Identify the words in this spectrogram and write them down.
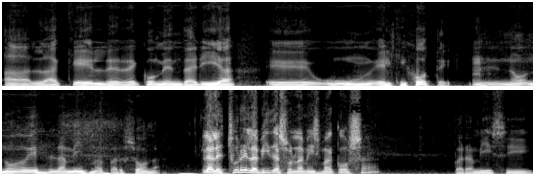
a la que le recomendaría eh, el Quijote. Eh, no, no es la misma persona. ¿La lectura y la vida son la misma cosa? Para mí sí.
